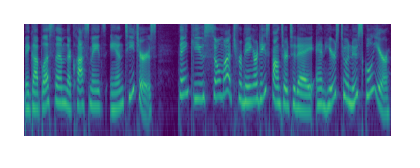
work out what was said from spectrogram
May God bless them, their classmates, and teachers. Thank you so much for being our day sponsor today. And here's to a new school year.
